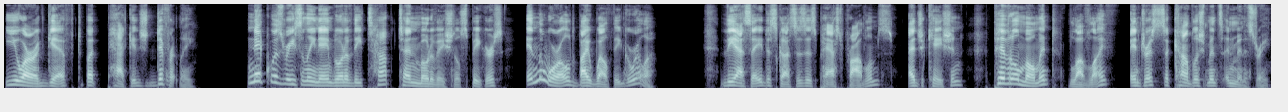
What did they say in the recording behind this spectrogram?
You are a gift, but packaged differently. Nick was recently named one of the top 10 motivational speakers in the world by Wealthy Gorilla. The essay discusses his past problems, education, pivotal moment, love life, interests, accomplishments, and ministry.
